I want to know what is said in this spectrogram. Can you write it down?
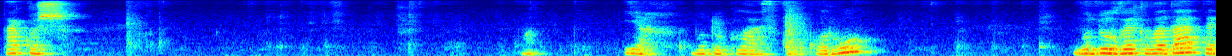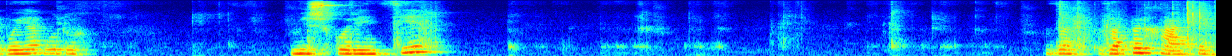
Також я буду класти кору буду викладати, бо я буду між корінці запихати,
